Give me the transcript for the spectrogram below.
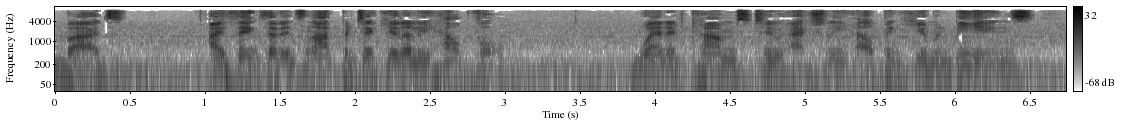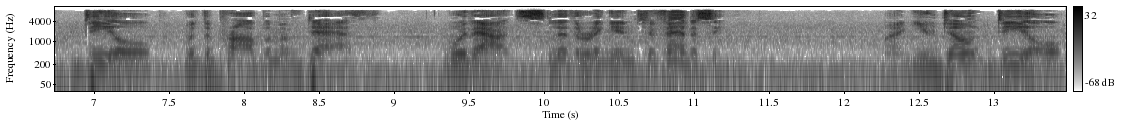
But I think that it's not particularly helpful when it comes to actually helping human beings deal with the problem of death without slithering into fantasy. Right? You don't deal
